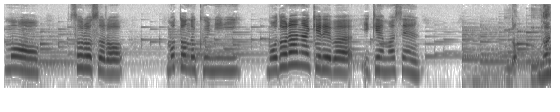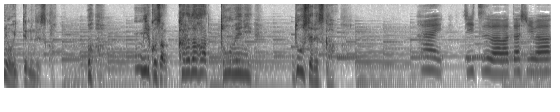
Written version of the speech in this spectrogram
もうそろそろ元の国に戻らなければいけません。な何を言ってるんですか？あミルコさん体が透明にどうしてですか？はい実は私は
